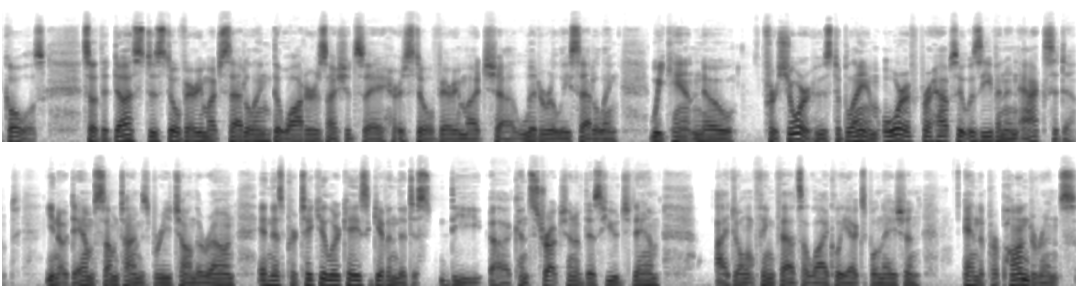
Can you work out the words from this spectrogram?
goals. So the dust is still very much settling. The waters, I should say, are still very much uh, literally settling. We can't know for sure who's to blame, or if perhaps it was even an accident. You know, dams sometimes breach on their own. In this particular case, given the dis- the uh, construction of this huge dam, I don't think that's a likely explanation. And the preponderance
